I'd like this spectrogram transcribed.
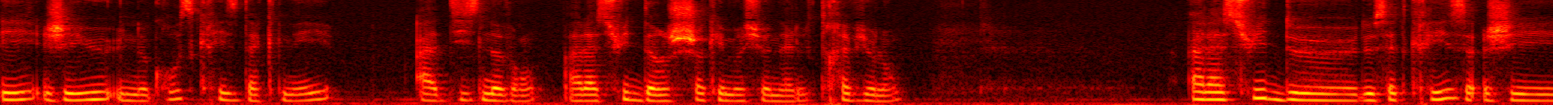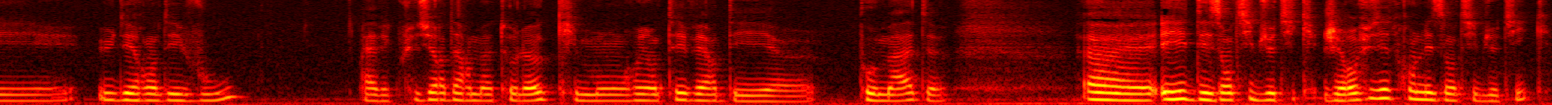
Et j'ai eu une grosse crise d'acné à 19 ans, à la suite d'un choc émotionnel très violent à la suite de, cette crise, j'ai eu des rendez-vous avec plusieurs dermatologues qui m'ont orienté vers des euh, pommades euh, et des antibiotiques. J'ai refusé de prendre les antibiotiques.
